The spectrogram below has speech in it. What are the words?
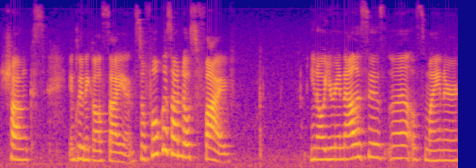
chunks in clinical science. So focus on those five. You know, urinalysis, uh, it's minor.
